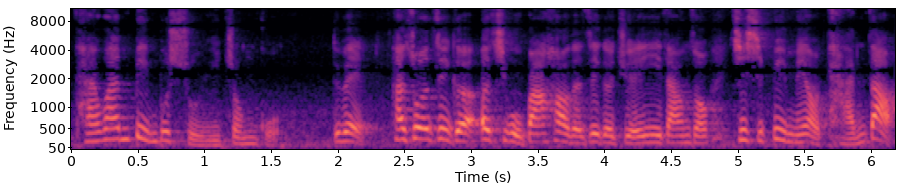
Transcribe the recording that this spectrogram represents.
台湾并不属于中国。对不对？他说这个二七五八号的这个决议当中，其实并没有谈到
